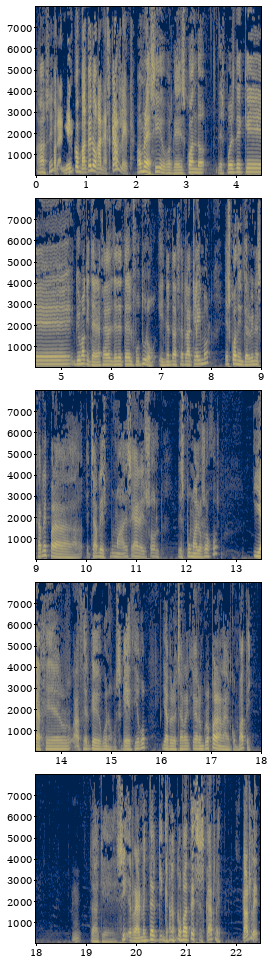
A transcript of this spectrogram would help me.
Ah, sí. Para mí el combate lo gana Scarlett. Hombre, sí, porque es cuando, después de que Drew McIntyre hace el DDT del futuro e intenta hacer la Claymore, es cuando interviene Scarlett para echarle espuma, desear el sol de espuma en los ojos y hacer, hacer que, bueno, pues se quede ciego y aprovechar a Karen Cross para ganar el combate. Mm. O sea que sí, realmente el que gana el combate es Scarlett. Scarlett.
